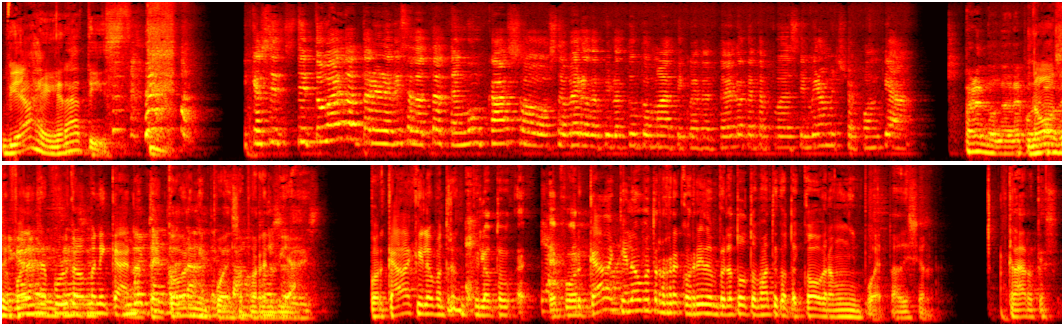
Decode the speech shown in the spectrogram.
viaje gratis. Y que si, si tú vas al doctor y le dices, doctor, tengo un caso severo de piloto automático, y el doctor lo que te puede decir, mira, Micho, ponte a... Pero en donde República No, si fuera en República Dominicana, te cobran impuestos por el viaje. Por cada kilómetro en piloto, eh, por cada kilómetro recorrido en piloto automático te cobran un impuesto adicional. Claro que sí.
